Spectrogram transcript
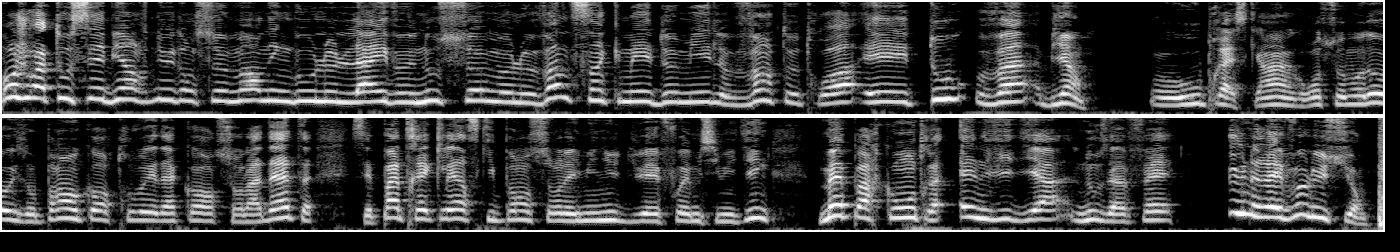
Bonjour à tous et bienvenue dans ce Morning Bull Live. Nous sommes le 25 mai 2023 et tout va bien. Ou presque, hein. grosso modo, ils n'ont pas encore trouvé d'accord sur la dette. C'est pas très clair ce qu'ils pensent sur les minutes du FOMC meeting. Mais par contre, Nvidia nous a fait une révolution.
